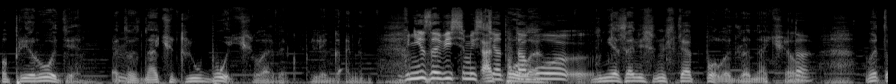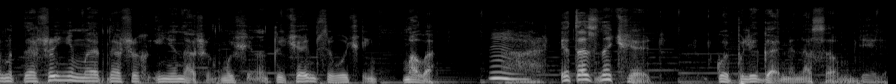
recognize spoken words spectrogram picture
По природе. Это значит, любой человек полигамен. Вне зависимости от, От пола. того... э, Вне зависимости от пола для начала. Да. В этом отношении мы от наших и не наших мужчин отличаемся очень мало. Это означает, что такое полигамия на самом деле.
